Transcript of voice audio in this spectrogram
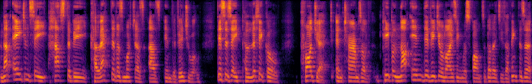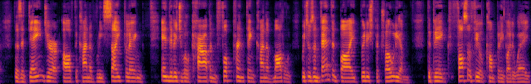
And that agency has to be collective as much as, as individual. This is a political project in terms of people not individualizing responsibilities. I think there's a there's a danger of the kind of recycling, individual carbon footprinting kind of model, which was invented by British Petroleum, the big fossil fuel company, by the way.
